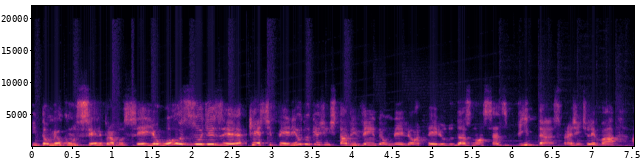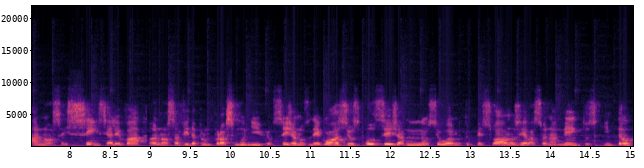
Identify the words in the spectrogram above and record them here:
Então, meu conselho para você, e eu ouso dizer que esse período que a gente está vivendo é o melhor período das nossas vidas para a gente levar a nossa essência, levar a nossa vida para próximo nível, seja nos negócios ou seja no seu âmbito pessoal, nos relacionamentos. Então,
